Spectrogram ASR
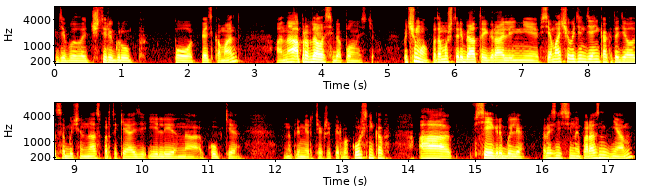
где было 4 групп по 5 команд, она оправдала себя полностью. Почему? Потому что ребята играли не все матчи в один день, как это делается обычно на Спартакиаде или на Кубке, например, тех же первокурсников, а все игры были разнесены по разным дням.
